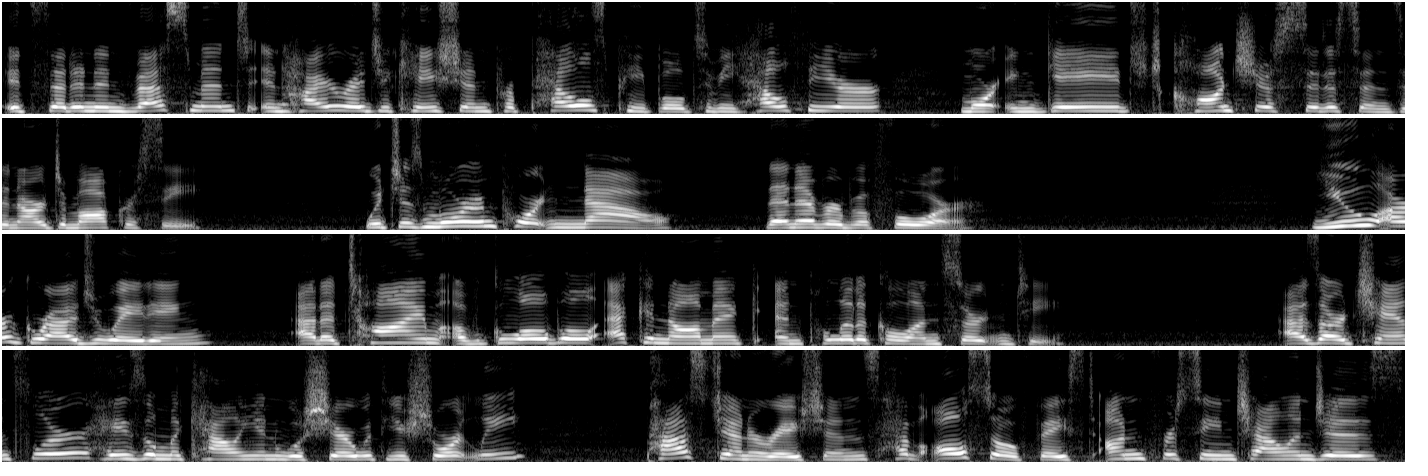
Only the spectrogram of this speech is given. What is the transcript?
it's that an investment in higher education propels people to be healthier, more engaged, conscious citizens in our democracy, which is more important now than ever before. You are graduating at a time of global economic and political uncertainty. As our Chancellor, Hazel McCallion, will share with you shortly, past generations have also faced unforeseen challenges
